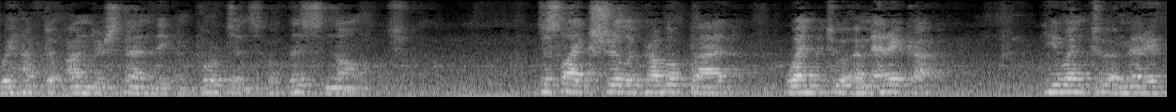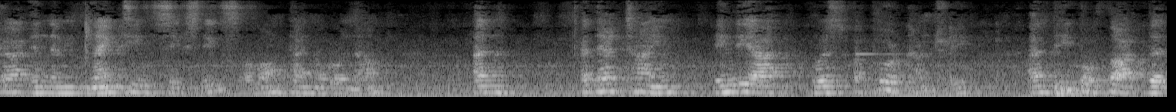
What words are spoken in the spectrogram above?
We have to understand the importance of this knowledge. Just like Srila Prabhupada went to America. He went to America in the 1960s, a long time ago now. And at that time, India was a poor country, and people thought that,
